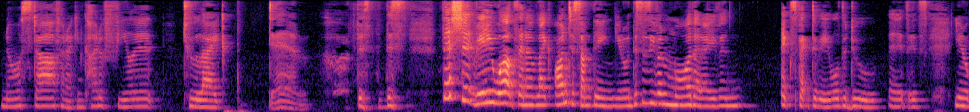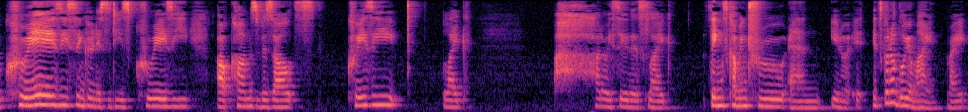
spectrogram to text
know stuff and I can kind of feel it, to like, damn, this, this, this shit really works and I'm like onto something, you know, this is even more than I even expect to be able to do. And it's, it's, you know, crazy synchronicities, crazy outcomes, results, crazy, like, how do I say this? Like things coming true and you know it, it's gonna blow your mind, right?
